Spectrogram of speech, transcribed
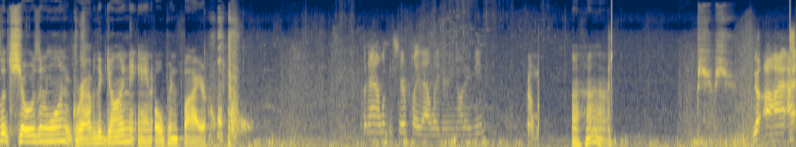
the chosen one. Grab the gun and open fire. But now let me sure play that later. You know what I mean? Uh huh. No, I, I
